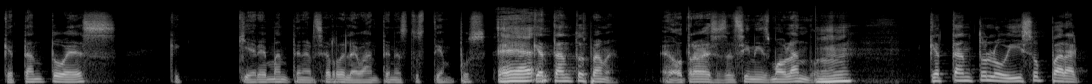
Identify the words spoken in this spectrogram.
¿Qué tanto es que quiere mantenerse relevante en estos tiempos? Eh, ¿Qué tanto, espérame, eh, otra vez es el cinismo hablando. ¿Qué tanto lo hizo para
